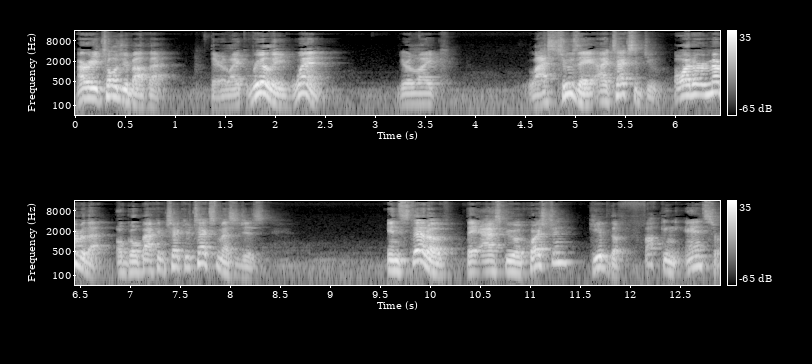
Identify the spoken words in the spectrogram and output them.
I already told you about that. They're like, Really? When? You're like, Last Tuesday, I texted you. Oh, I don't remember that. I'll go back and check your text messages. Instead of they ask you a question, give the fucking answer.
